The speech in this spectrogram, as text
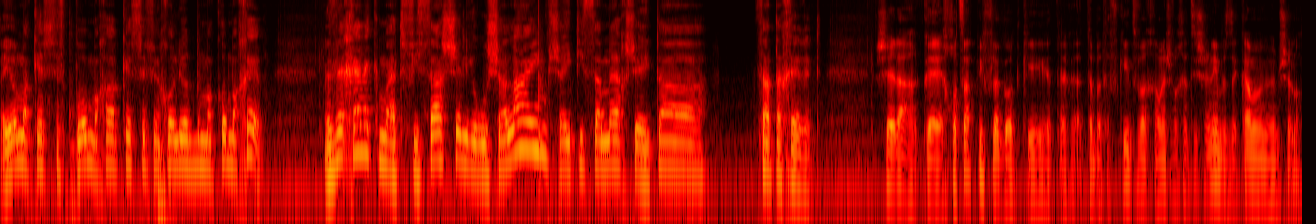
היום הכסף פה, מחר הכסף יכול להיות במקום אחר. וזה חלק מהתפיסה של ירושלים, שהייתי שמח שהייתה קצת אחרת. שאלה, חוצת מפלגות, כי אתה, אתה בתפקיד כבר חמש וחצי שנים וזה כמה ממשלות.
